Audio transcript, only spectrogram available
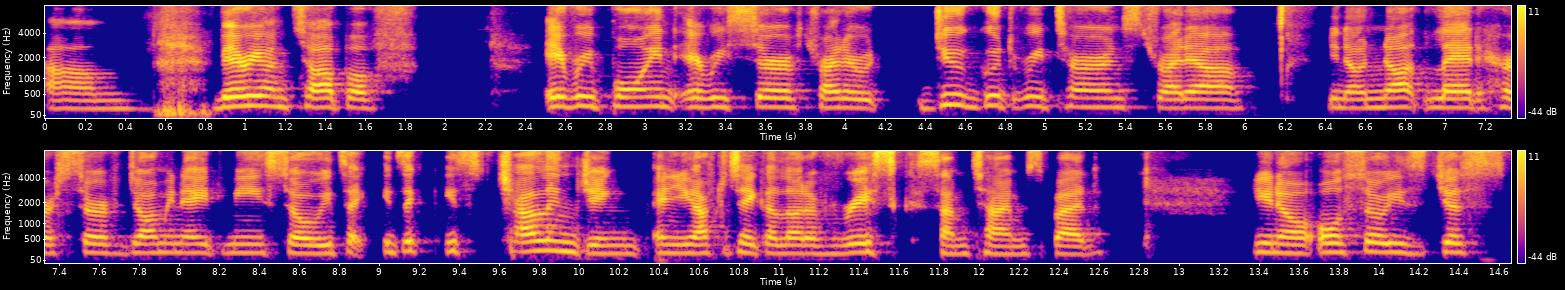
um, very on top of every point, every serve, try to do good returns, try to you know not let her serve dominate me. So it's like it's a, it's challenging and you have to take a lot of risk sometimes but you know also it's just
